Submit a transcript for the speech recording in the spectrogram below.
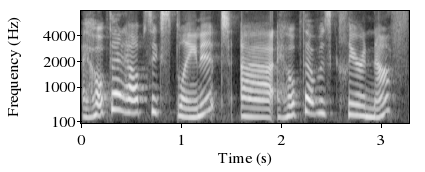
I hope that helps explain it. Uh, I hope that was clear enough.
